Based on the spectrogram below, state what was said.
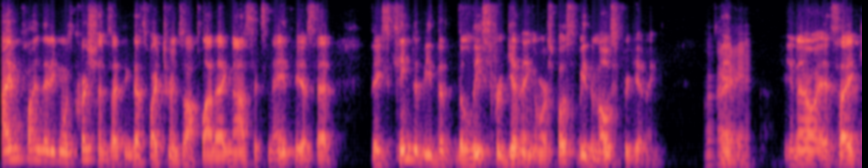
I find that even with Christians, I think that's why it turns off a lot of agnostics and atheists that they seem to be the, the least forgiving, and we're supposed to be the most forgiving. Right. And, you know, it's like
